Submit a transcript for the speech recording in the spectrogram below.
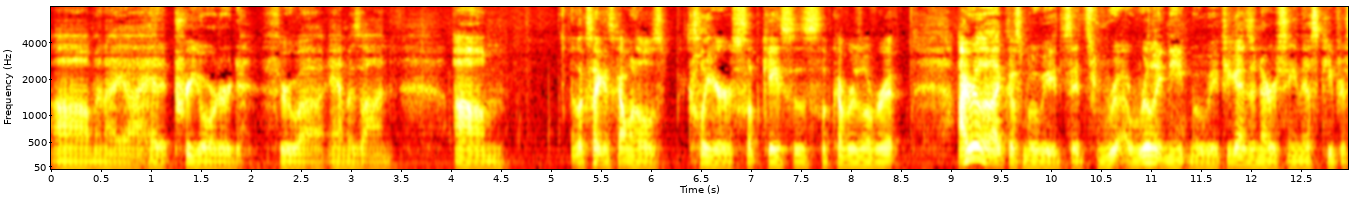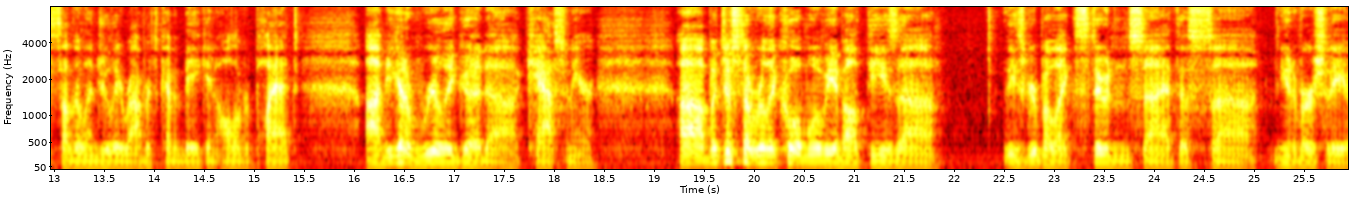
Um, and I uh, had it pre-ordered through uh, Amazon. Um, it looks like it's got one of those clear slip cases, slip covers over it. I really like this movie. It's it's re a really neat movie. If you guys have never seen this, Kiefer Sutherland, Julia Roberts, Kevin Bacon, Oliver Platt. Um, you get a really good uh, cast in here. Uh, but just a really cool movie about these uh, these group of like students uh, at this uh, university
